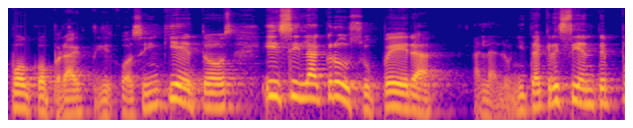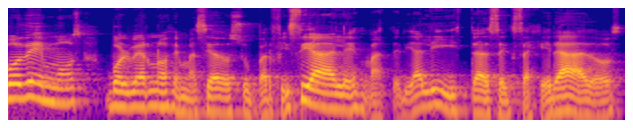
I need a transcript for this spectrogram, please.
poco prácticos e inquietos. Y si la cruz supera a la lunita creciente, podemos volvernos demasiado superficiales, materialistas, exagerados.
